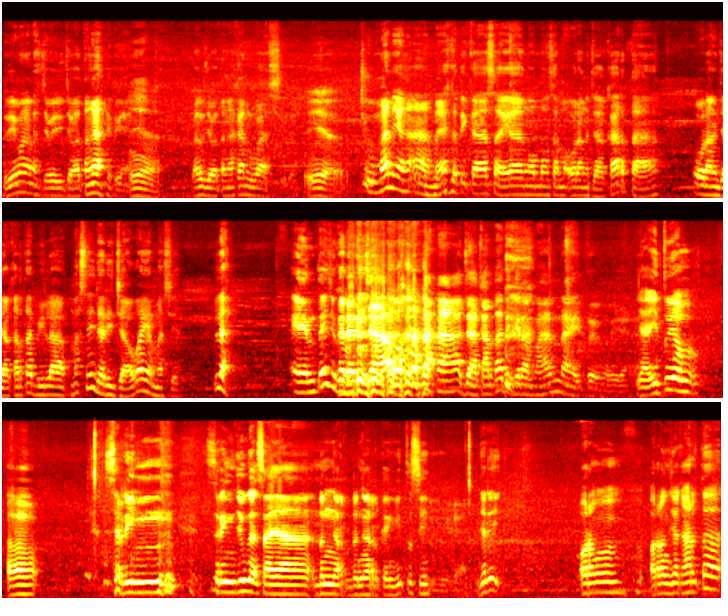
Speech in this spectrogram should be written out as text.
dari mana Mas? Jawa di Jawa Tengah gitu ya. Iya. Lalu Jawa Tengah kan luas gitu. Iya. Cuman yang aneh ketika saya ngomong sama orang Jakarta, orang Jakarta bilang, "Mas ini dari Jawa ya, Mas ya?" Lah, ente juga dari Jawa. Jakarta dikira mana itu ya. Ya itu yang eh, sering sering juga saya dengar-dengar kayak gitu sih. Jadi orang orang Jakarta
